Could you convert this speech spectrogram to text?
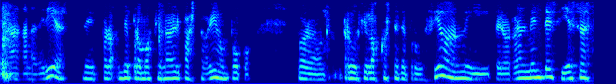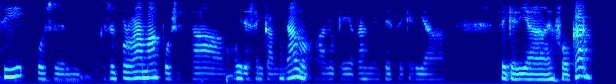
las ganaderías, de, promocionar el pastoreo un poco, por reducir los costes de producción, y, pero realmente si es así, pues lo que es el programa pues está muy desencaminado a lo que realmente se quería, se quería enfocar.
